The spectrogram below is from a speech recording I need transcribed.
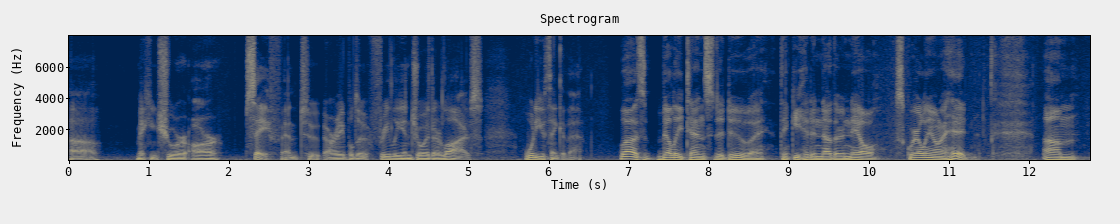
uh, making sure are safe and to, are able to freely enjoy their lives. What do you think of that? Well, as Billy tends to do, I think he hit another nail squarely on a head. Um,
